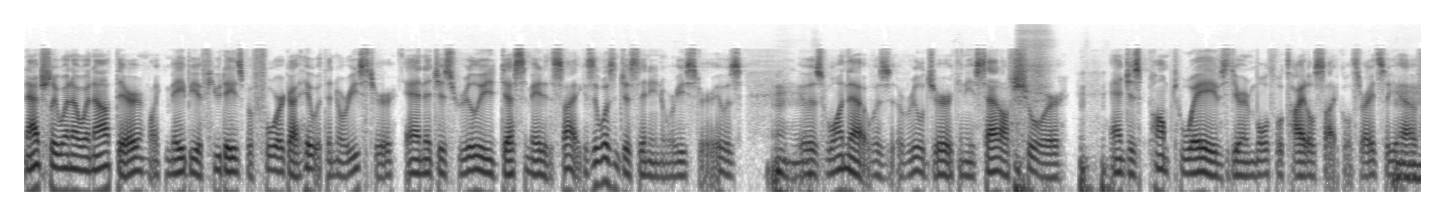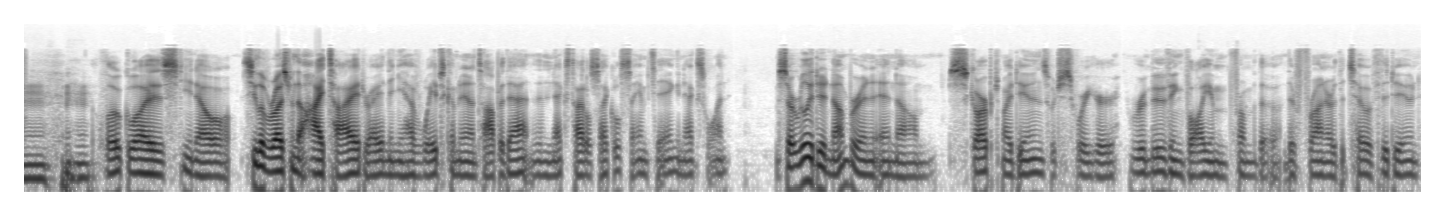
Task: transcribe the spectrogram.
naturally when I went out there, like maybe a few days before, got hit with a nor'easter, and it just really decimated the site because it wasn't just any nor'easter. It was mm-hmm. it was one that was a real jerk, and he sat offshore and just pumped waves during multiple tidal cycles, right? So you have mm-hmm. mm-hmm. localized, you know, sea level rise from the high tide, right, and then you have waves coming in on top of that, and then the next tidal cycle, same thing, next one. So it really did a number and, and um, scarped my dunes, which is where you're removing volume from the, the front or the toe of the dune.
